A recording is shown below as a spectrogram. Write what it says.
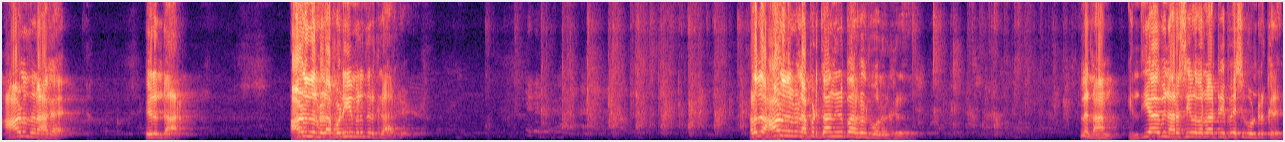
ஆளுநராக இருந்தார். ஆளுநர்கள் அப்படியும் இருந்திருக்கிறார்கள். அல்லது ஆளுநர்கள் அப்படித்தான் இருப்பார்கள் போல இருக்கிறது. இல்லை நான் இந்தியாவின் அரசியல் வரலாற்றை பேசிக் கொண்டிருக்கிறேன்.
